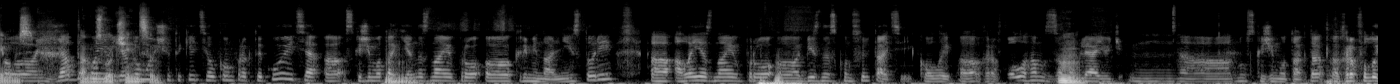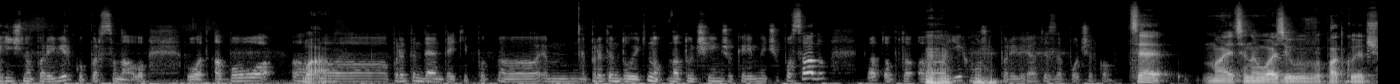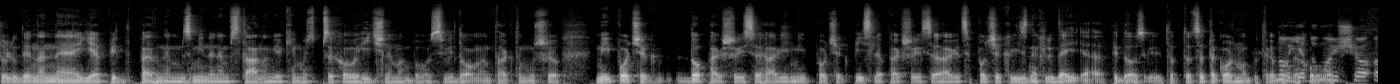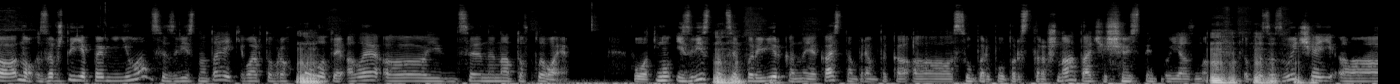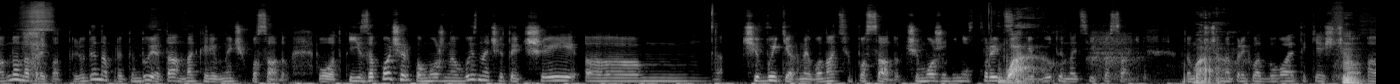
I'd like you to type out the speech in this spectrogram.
якимось Е, Я там думаю, я думаю, що таке цілком практикується. Е, Скажімо так, я не знаю про е, кримінальні історії, але я знаю про бізнес-консультації, коли графологам замовляють, ну скажімо так, да, графологічну перевірку персоналу, от або Вау. претенденти, які претендують ну, на ту чи іншу керівничу посаду, та, тобто їх можуть перевіряти за почерком. Це мається на увазі у випадку, якщо людина не є під певним зміненим станом, якимось психологічним або свідомим, так тому що мій почерк до першої сигари, і мій почерк після першої сигари це почерк різних людей, я підозрюю. Тобто це також, мабуть, треба Ну, я думаю, що е, ну, завжди є певні нюанси, звісно, та, які варто враховувати, але е, це не надто впливає. От. Ну і звісно, це перевірка не якась там прям така супер-пупер страшна, та чи щось з тим пов'язано. Тобто, зазвичай, е, ну, наприклад, людина претендує та на керівничу посаду. От, і за почерком можна визначити, чи, е, м, чи витягне вона цю посаду, чи може вона в принципі Вау. бути на цій посаді. Тому Вау. що, наприклад, буває таке, що е,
